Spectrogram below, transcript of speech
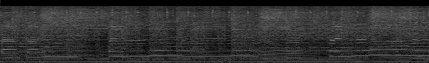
Ba-ba-da, ba-na-na-na-na, ba-na-na-na.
